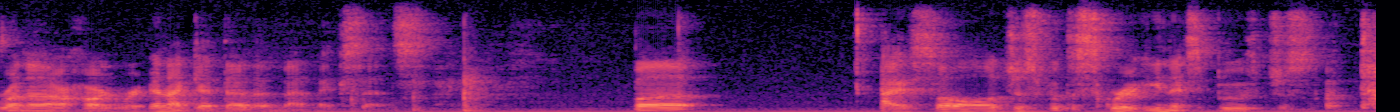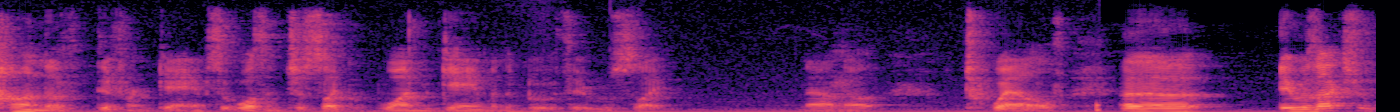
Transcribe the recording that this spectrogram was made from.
run on our hardware, and I get that, and that makes sense. But I saw just with the Square Enix booth just a ton of different games. It wasn't just like one game in the booth. It was like I don't know, twelve. Uh, it was actually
